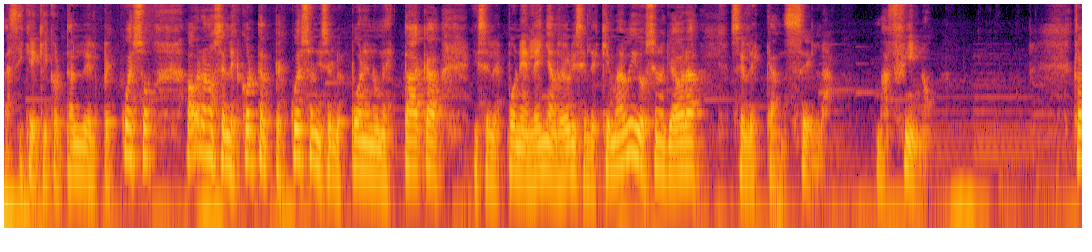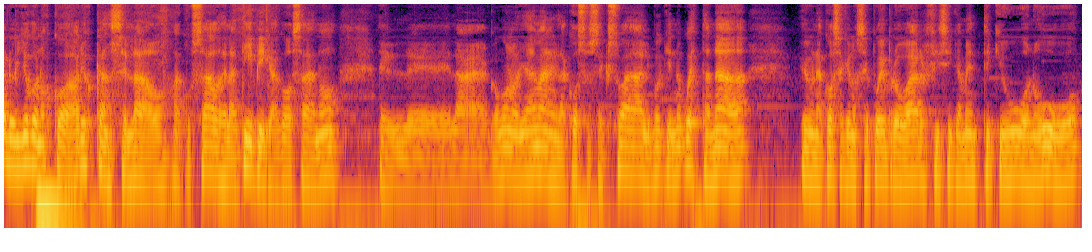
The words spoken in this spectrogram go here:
Así que hay que cortarle el pescuezo. Ahora no se les corta el pescuezo ni se les pone en una estaca y se les pone leña alrededor y se les quema vivo, sino que ahora se les cancela, más fino. Claro, yo conozco a varios cancelados, acusados de la típica cosa, ¿no? Eh, ¿Cómo lo llaman? El acoso sexual, porque no cuesta nada es una cosa que no se puede probar físicamente que hubo o no hubo,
